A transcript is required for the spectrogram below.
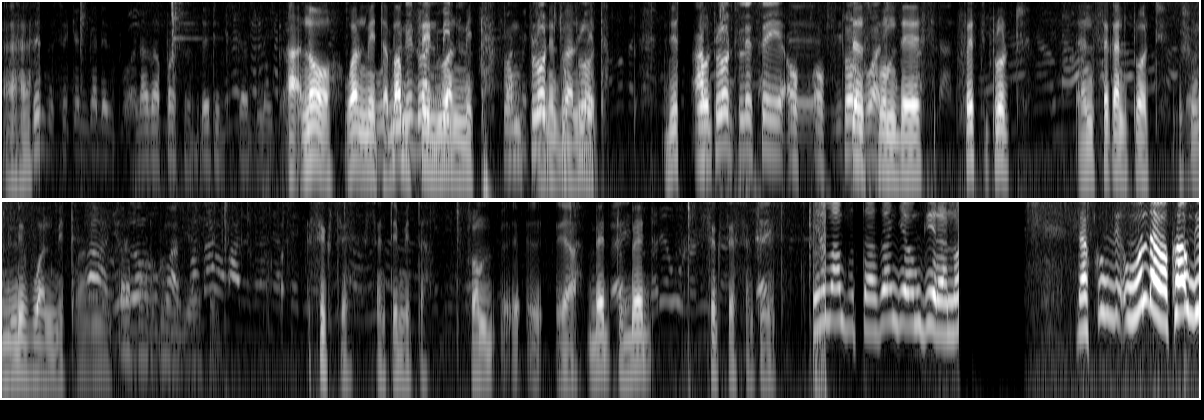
Uh-huh. Then the second garden for another person. Let it start like. uh, no, one meter. Babu said one 1 meter. meter. From plot to plot. meter. This A plot, plot, let's say, of, of 12 distance what? from the first plot and second plot we should leave one meter 60 centimeter from uh, uh, yeah bed to bed 60 centimeter niyo mpamvu no ubundi abakobwa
